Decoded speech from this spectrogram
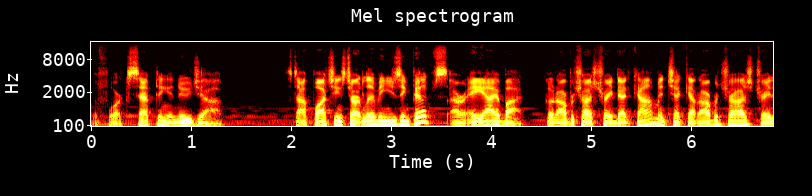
before accepting a new job. Stop watching, start living using PIPS, our AI bot. Go to arbitragetrade.com and check out Arbitrage Trade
